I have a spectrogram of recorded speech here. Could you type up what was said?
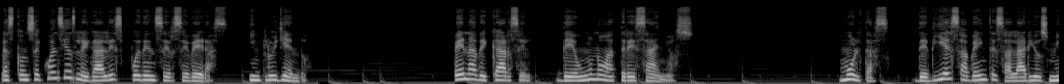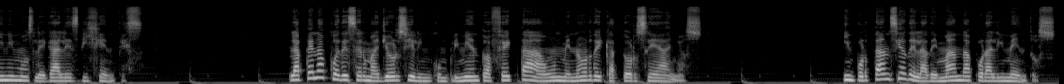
Las consecuencias legales pueden ser severas, incluyendo pena de cárcel, de 1 a 3 años, multas, de 10 a 20 salarios mínimos legales vigentes, la pena puede ser mayor si el incumplimiento afecta a un menor de 14 años. Importancia de la demanda por alimentos.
